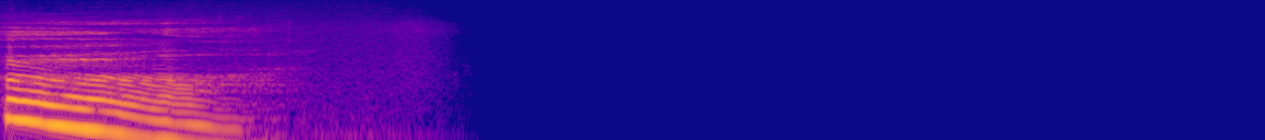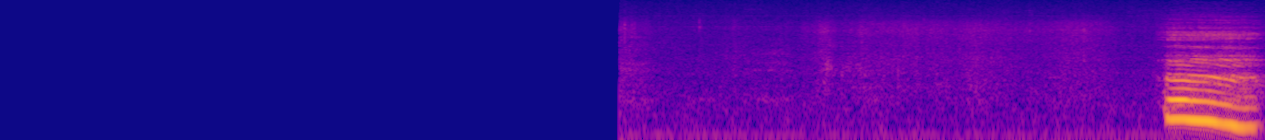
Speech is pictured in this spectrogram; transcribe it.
Hmm. Yeah.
